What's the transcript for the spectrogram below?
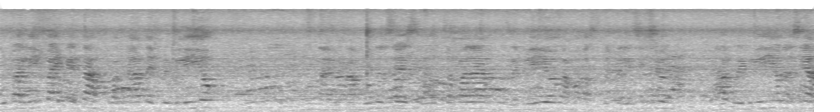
di ba lipay kay ta pag naatay pribiliyo. Kung na mga bonuses o sa pala pribiliyo nga mga hospitalization, mga pribiliyo na siya.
